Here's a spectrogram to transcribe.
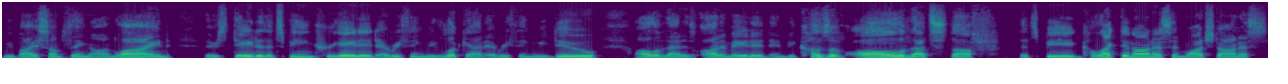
we buy something online, there's data that's being created. Everything we look at, everything we do, all of that is automated. And because of all of that stuff that's being collected on us and watched on us.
